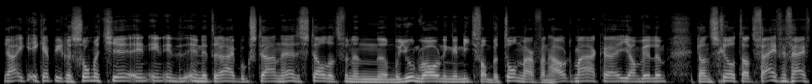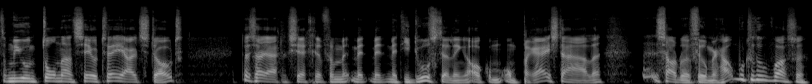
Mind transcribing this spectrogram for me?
Ja, ik, ik heb hier een sommetje in, in, in, het draaiboek staan. Hè. Stel dat we een eh, miljoen woningen niet van beton, maar van hout maken, Jan Willem. Dan scheelt dat 55 miljoen ton aan CO2-uitstoot. Dan zou je eigenlijk zeggen, met, met, met die doelstellingen, ook om, om Parijs te halen, eh, zouden we veel meer hout moeten toepassen.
